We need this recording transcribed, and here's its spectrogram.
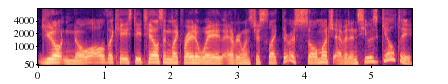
you don't know all the case details and like right away everyone's just like there was so much evidence he was guilty.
